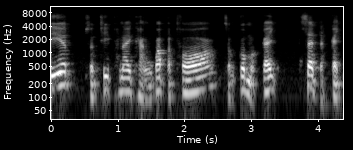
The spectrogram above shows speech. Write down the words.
ទៀតសិទ្ធិផ្នែកខាងវប្បធម៌សង្គមគិច្ចសេដ្ឋកិច្ច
